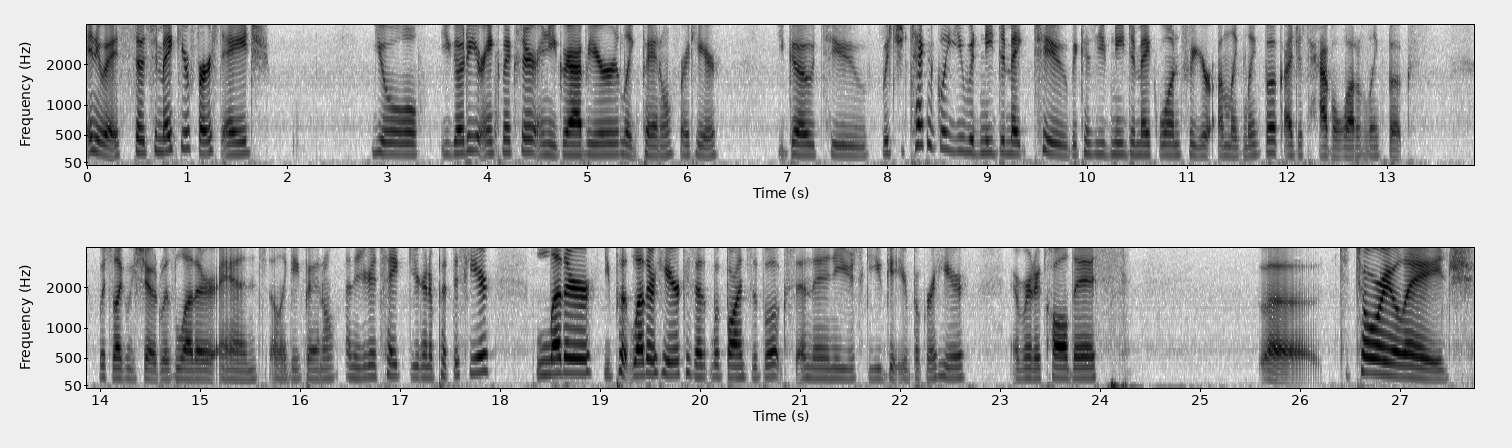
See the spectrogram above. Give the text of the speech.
Anyways, so to make your first age, you'll you go to your ink mixer and you grab your link panel right here you go to which technically you would need to make two because you'd need to make one for your unlinked link book. I just have a lot of link books, which like we showed was leather and a linking panel. And then you're gonna take you're gonna put this here, leather. You put leather here because that's what binds the books, and then you just you get your book right here, and we're gonna call this uh, tutorial age,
